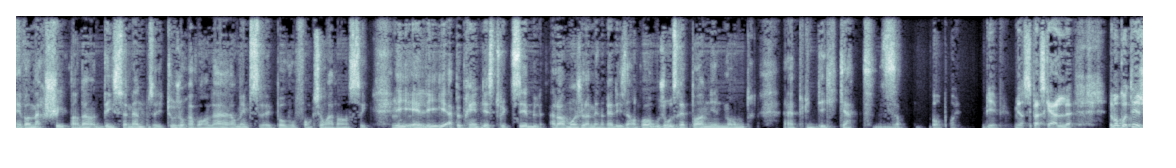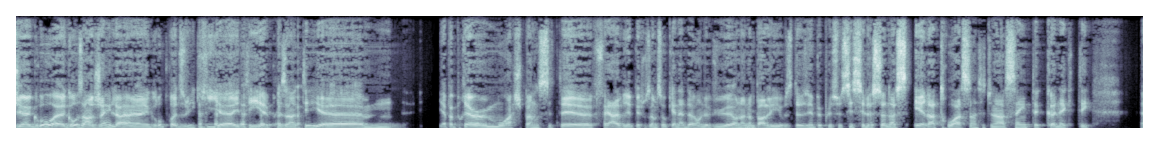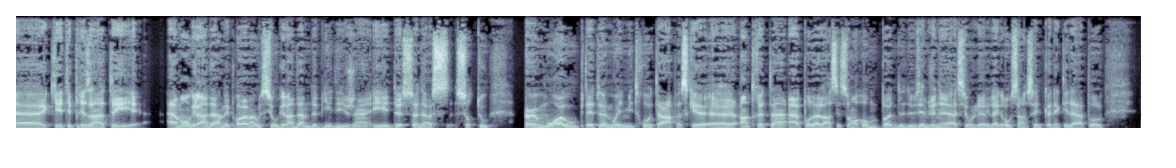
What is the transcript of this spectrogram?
elle va marcher pendant des semaines. Vous allez toujours avoir l'heure, même si vous n'avez pas vos fonctions avancées. Et mhm. elle est à peu près indestructible. Alors moi, je l'amènerais à des endroits où j'oserais pas emmener une montre euh, plus délicate, disons. Bon point. Bien vu. Merci Pascal. De mon côté, j'ai un gros gros engin là, un gros produit qui a été présenté il y a à peu près un mois, je pense. C'était fin avril, quelque chose comme ça au Canada. On l'a vu, on en a parlé aux États-Unis un peu plus aussi. C'est le Sonos Era 300. C'est une enceinte connectée qui a été présentée à mon grand dame, mais probablement aussi au grand dame de bien des gens et de Sonos surtout, un mois ou peut-être un mois et demi trop tard parce que euh, entre-temps, Apple a lancé son HomePod de deuxième génération, la grosse enceinte connectée d'Apple,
